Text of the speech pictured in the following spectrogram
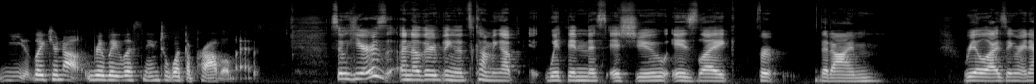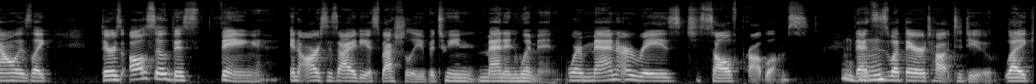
like you're not really listening to what the problem is. So here's another thing that's coming up within this issue is like for that I'm realizing right now is like there's also this thing in our society especially between men and women where men are raised to solve problems. This mm-hmm. is what they're taught to do. Like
